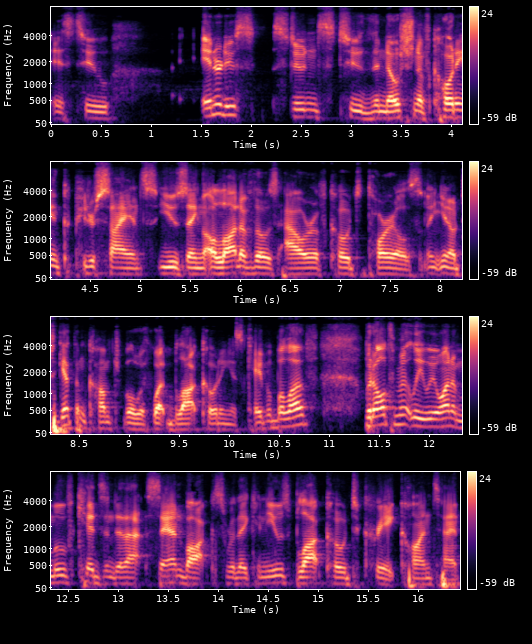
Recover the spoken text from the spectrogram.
is to introduce students to the notion of coding and computer science using a lot of those hour of code tutorials you know to get them comfortable with what block coding is capable of. But ultimately we want to move kids into that sandbox where they can use block code to create content.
